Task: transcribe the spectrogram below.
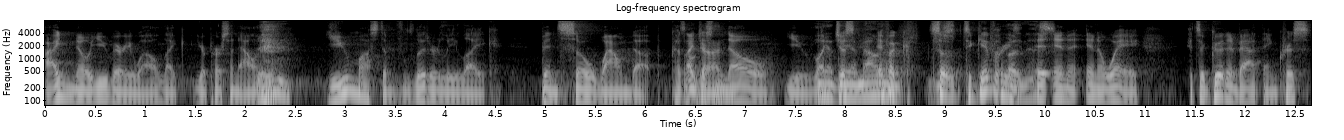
I know you very well, like your personality. you must have literally like been so wound up because I Oh, just God. know you. Like the just if a so to give a, in a, in a way, it's a good and bad thing. Chris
